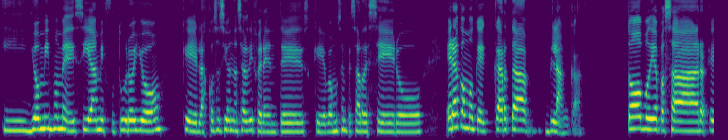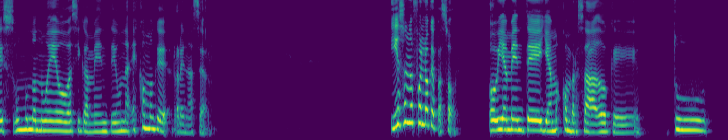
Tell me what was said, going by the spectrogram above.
y yo mismo me decía a mi futuro yo que las cosas iban a ser diferentes, que vamos a empezar de cero. Era como que carta blanca. Todo podía pasar, es un mundo nuevo básicamente, es como que renacer. Y eso no fue lo que pasó. Obviamente ya hemos conversado que tú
